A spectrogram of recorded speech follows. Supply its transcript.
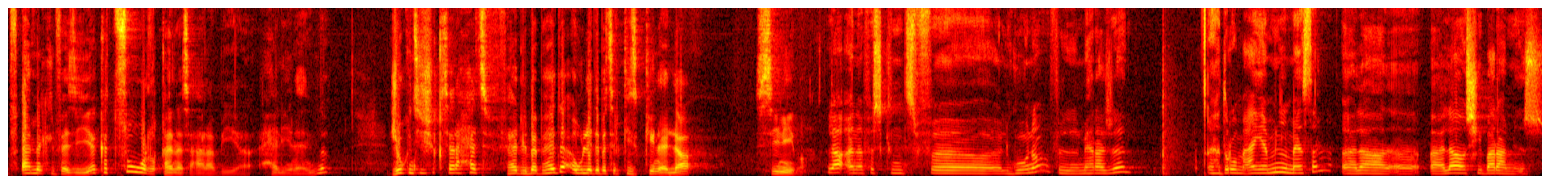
في أعمال تلفزيونيه كتصور القناة عربية حاليا عندنا. جاوك انت شي اقتراحات في هذا الباب هذا اولا دابا تركيزك كاين على السينما لا أنا فاش كنت في الكونه في المهرجان هضروا معايا من مصر على على شي برامج.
